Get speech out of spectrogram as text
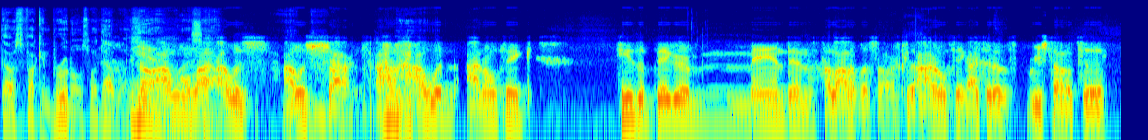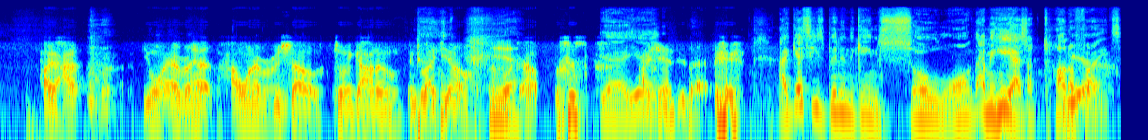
that was fucking brutal. Is what that was. No, I won't lie. I was I was shocked. I, I wouldn't. I don't think he's a bigger man than a lot of us are. Because I don't think I could have reached out to. Like, I you won't ever have. I won't ever reach out to Ngannou and be like, "Yo, let's Yeah. work out." Yeah, yeah. I can't do that. I guess he's been in the game so long. I mean, he has a ton of Yeah. fights.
